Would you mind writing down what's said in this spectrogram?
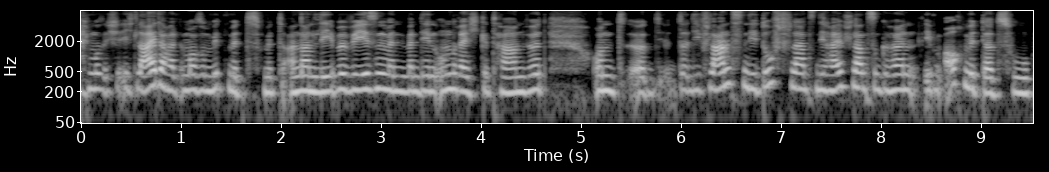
ich, muss, ich, ich leide halt immer so mit, mit, mit anderen Lebewesen, wenn, wenn denen Unrecht getan wird. Und äh, die, die, Pflanzen, die Duftpflanzen, die Heilpflanzen gehören eben auch mit dazu.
